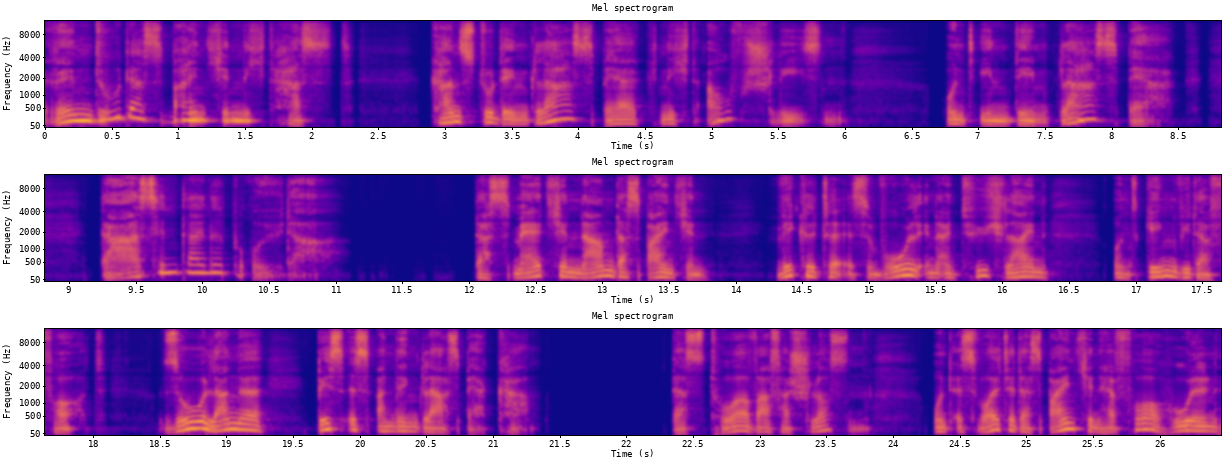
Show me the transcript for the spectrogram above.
Wenn du das Beinchen nicht hast, kannst du den Glasberg nicht aufschließen, und in dem Glasberg, da sind deine Brüder. Das Mädchen nahm das Beinchen, wickelte es wohl in ein Tüchlein und ging wieder fort, so lange, bis es an den Glasberg kam. Das Tor war verschlossen, und es wollte das Beinchen hervorholen,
